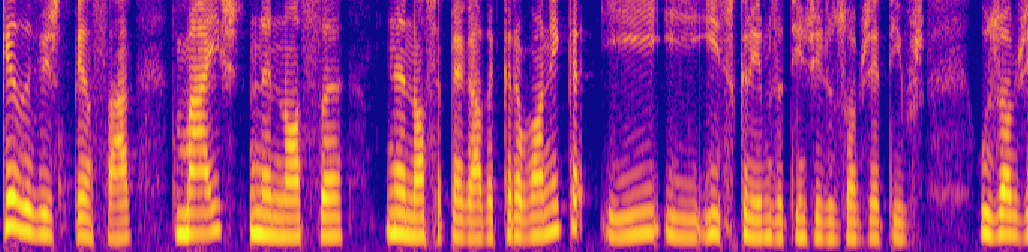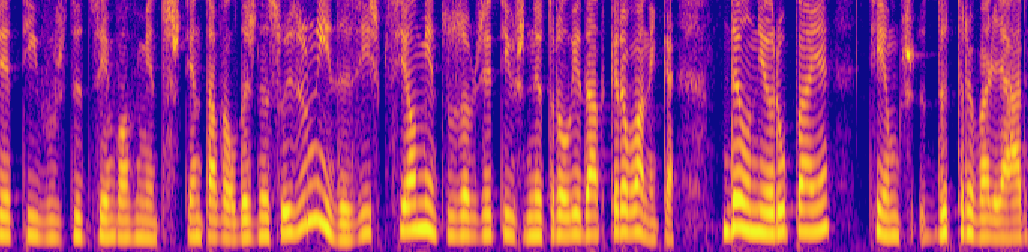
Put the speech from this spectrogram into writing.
cada vez de pensar mais na nossa na nossa pegada carbónica e, e, e, se queremos atingir os objetivos, os objetivos de desenvolvimento sustentável das Nações Unidas e especialmente os objetivos de neutralidade carbónica da União Europeia, temos de trabalhar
